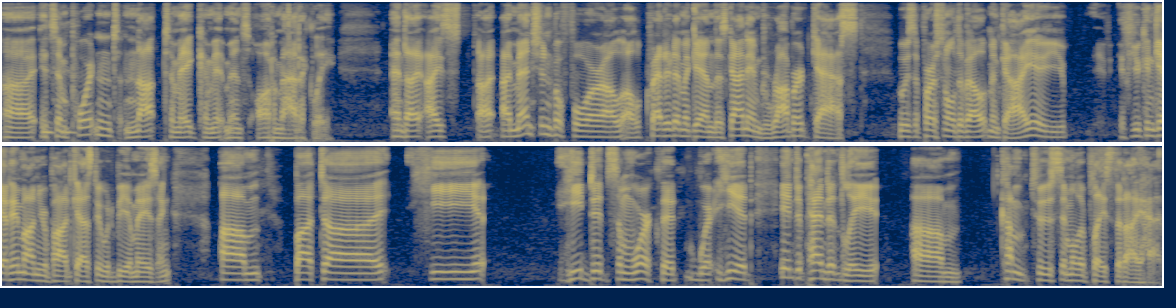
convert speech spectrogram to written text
Uh, it's mm-hmm. important not to make commitments automatically. And I, I, I mentioned before, I'll, I'll, credit him again, this guy named Robert Gass, who is a personal development guy. You, if you can get him on your podcast, it would be amazing. Um, but uh, he he did some work that where he had independently um, come to a similar place that I had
